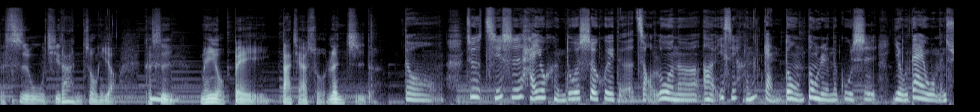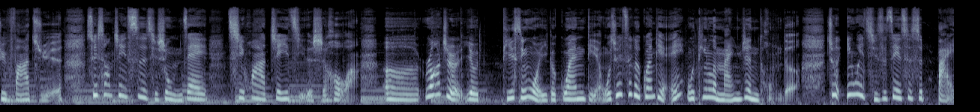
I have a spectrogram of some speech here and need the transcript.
的事物，其实它很重要，可是没有被大家所认知的。懂，就是其实还有很多社会的角落呢，啊、一些很感动、动人的故事有待我们去发掘。所以像这次，其实我们在企划这一集的时候啊，呃，Roger 有提醒我一个观点，我觉得这个观点，哎，我听了蛮认同的。就因为其实这次是百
